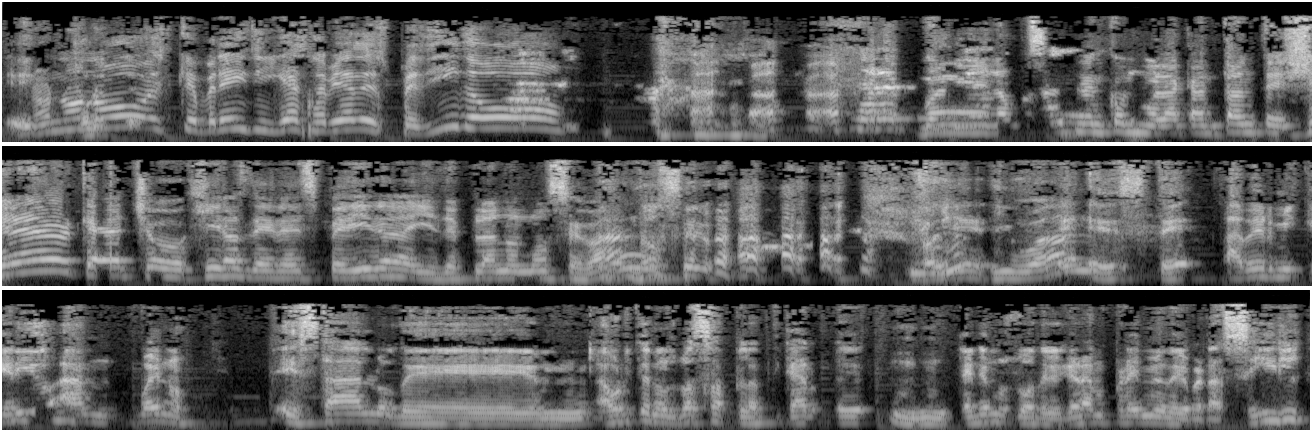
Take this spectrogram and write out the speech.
eh no, no, no, es que Brady ya se había despedido. bueno, pues como la cantante Cher, que ha hecho giras de despedida y de plano no se va. No se va. Oye, igual. Este, a ver, mi querido, bueno, está lo de, mm, ahorita nos vas a platicar, eh, mm, tenemos lo del Gran Premio de Brasil,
